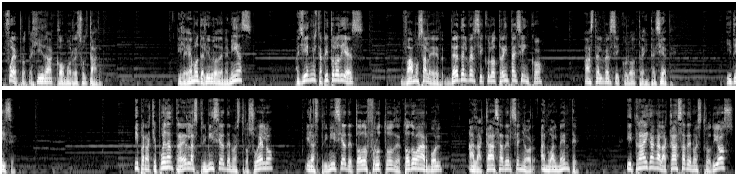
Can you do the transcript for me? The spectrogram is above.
fue protegida como resultado. Y leemos del libro de Nehemías. Allí en el capítulo 10 vamos a leer desde el versículo 35 hasta el versículo 37. Y dice, y para que puedan traer las primicias de nuestro suelo y las primicias de todo fruto de todo árbol a la casa del Señor anualmente, y traigan a la casa de nuestro Dios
